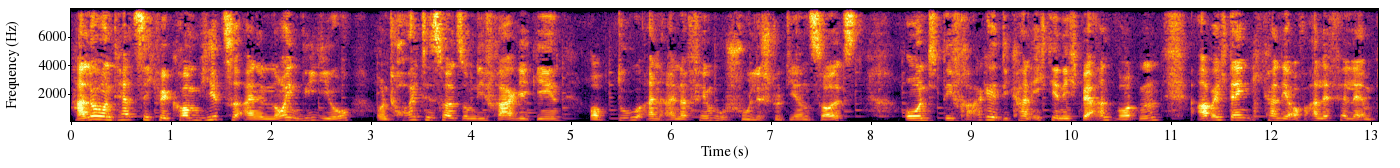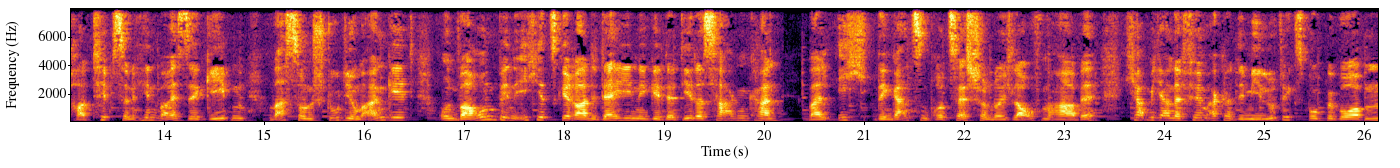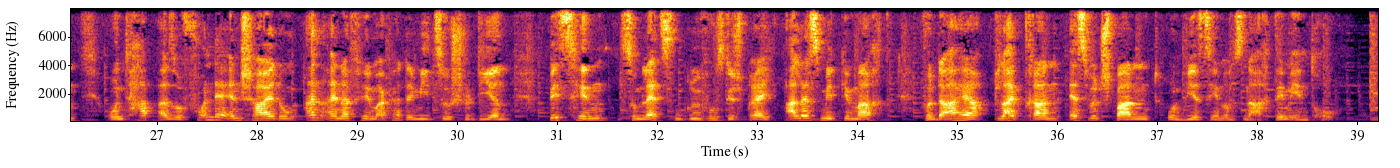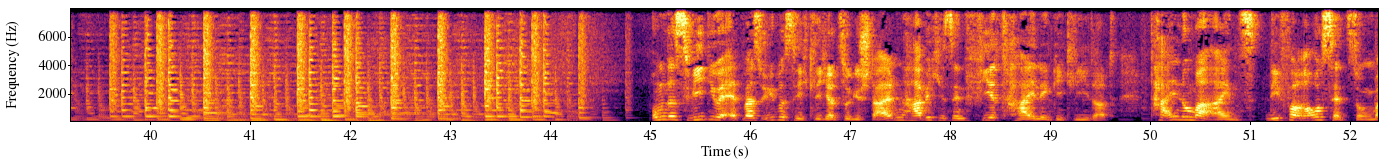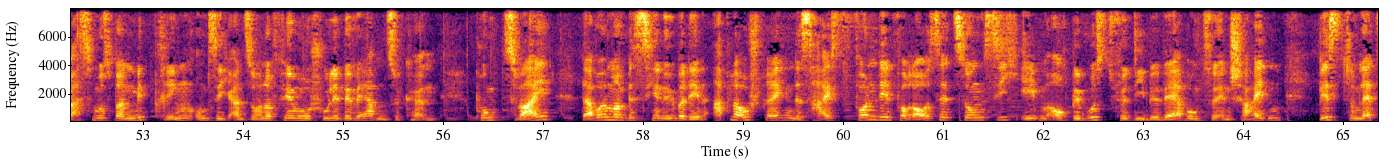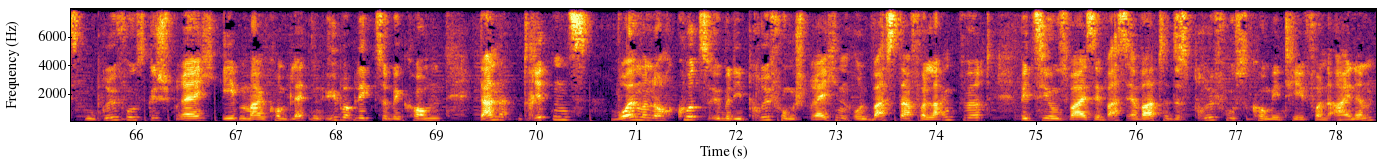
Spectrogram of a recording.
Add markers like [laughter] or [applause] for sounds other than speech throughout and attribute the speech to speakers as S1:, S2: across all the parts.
S1: Hallo und herzlich willkommen hier zu einem neuen Video. Und heute soll es um die Frage gehen, ob du an einer Filmhochschule studieren sollst. Und die Frage, die kann ich dir nicht beantworten, aber ich denke, ich kann dir auf alle Fälle ein paar Tipps und Hinweise geben, was so ein Studium angeht. Und warum bin ich jetzt gerade derjenige, der dir das sagen kann, weil ich den ganzen Prozess schon durchlaufen habe. Ich habe mich an der Filmakademie Ludwigsburg beworben und habe also von der Entscheidung an einer Filmakademie zu studieren bis hin zum letzten Prüfungsgespräch alles mitgemacht. Von daher bleibt dran, es wird spannend und wir sehen uns nach dem Intro. Das Video etwas übersichtlicher zu gestalten, habe ich es in vier Teile gegliedert. Teil Nummer 1. Die Voraussetzungen. Was muss man mitbringen, um sich an so einer Filmhochschule bewerben zu können? Punkt 2. Da wollen wir ein bisschen über den Ablauf sprechen. Das heißt, von den Voraussetzungen sich eben auch bewusst für die Bewerbung zu entscheiden, bis zum letzten Prüfungsgespräch eben mal einen kompletten Überblick zu bekommen. Dann drittens wollen wir noch kurz über die Prüfung sprechen und was da verlangt wird, beziehungsweise was erwartet das Prüfungskomitee von einem.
